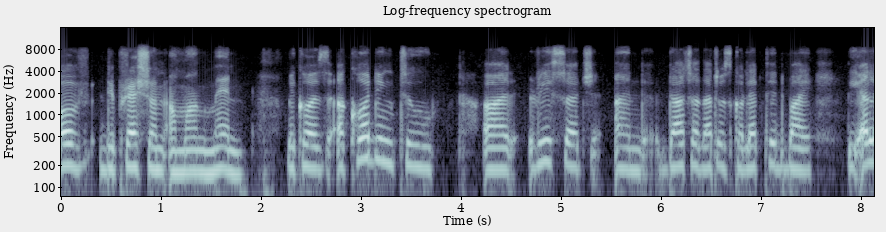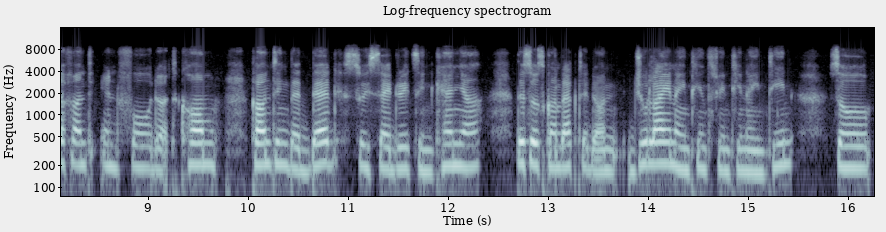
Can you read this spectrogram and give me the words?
of depression among men? Because according to uh, research and data that was collected by the elephantinfo.com counting the dead suicide rates in Kenya. This was conducted on July 19, 2019. So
